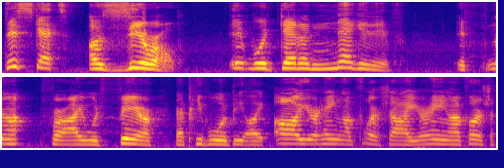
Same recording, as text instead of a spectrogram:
This gets a zero. It would get a negative if not for I would fear that people would be like, "Oh, you're hanging on Fluttershy. You're hanging on Fluttershy."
